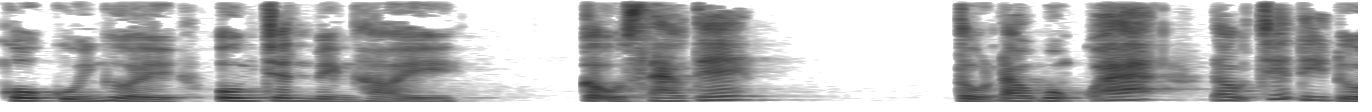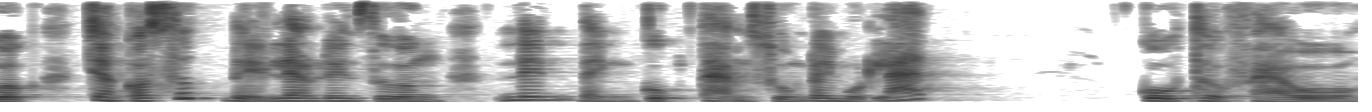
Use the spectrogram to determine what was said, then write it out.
Cô cúi người, ôm chân mình hỏi Cậu sao thế? Tớ đau bụng quá, đau chết đi được, chẳng có sức để leo lên giường nên đành cục tạm xuống đây một lát. Cô thở phào,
